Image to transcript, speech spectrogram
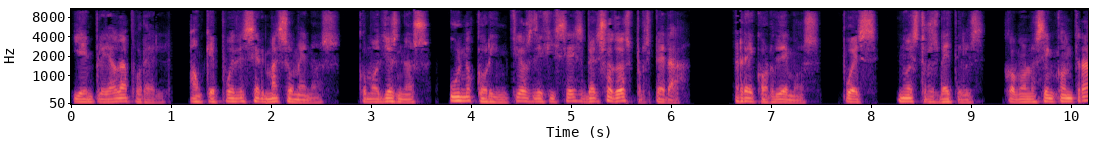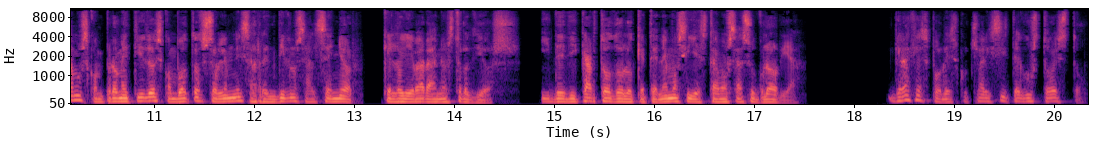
y empleada por Él, aunque puede ser más o menos, como Dios nos, 1 Corintios 16 verso 2 prospera. Recordemos, pues, nuestros Bettels, como nos encontramos comprometidos con votos solemnes a rendirnos al Señor, que lo llevará a nuestro Dios, y dedicar todo lo que tenemos y estamos a su gloria. Gracias por escuchar y si te gustó esto,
